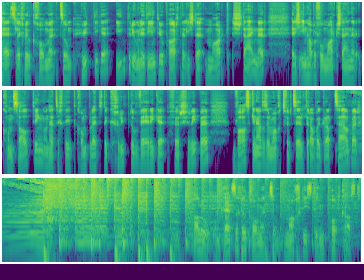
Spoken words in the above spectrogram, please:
herzlich willkommen zum heutigen Interview. Mein heutiger Interviewpartner ist der Mark Steiner. Er ist Inhaber von Mark Steiner Consulting und hat sich dort komplett den Kryptowährungen verschrieben. Was genau das er macht, erzählt er aber gerade selber. Hallo und herzlich willkommen zum Mach dein Ding Podcast.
